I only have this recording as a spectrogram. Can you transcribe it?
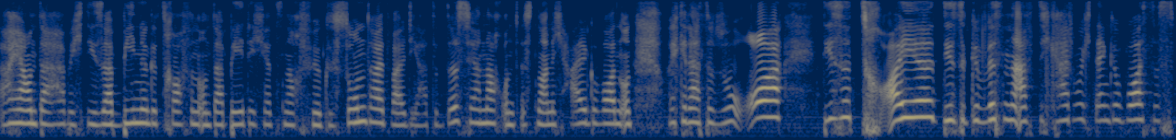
ach ja, und da habe ich die Sabine getroffen und da bete ich jetzt noch für Gesundheit, weil die hatte das ja noch und ist noch nicht heil geworden. Und wo ich gedacht habe, so, oh, diese Treue, diese Gewissenhaftigkeit, wo ich denke, boah, ist das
